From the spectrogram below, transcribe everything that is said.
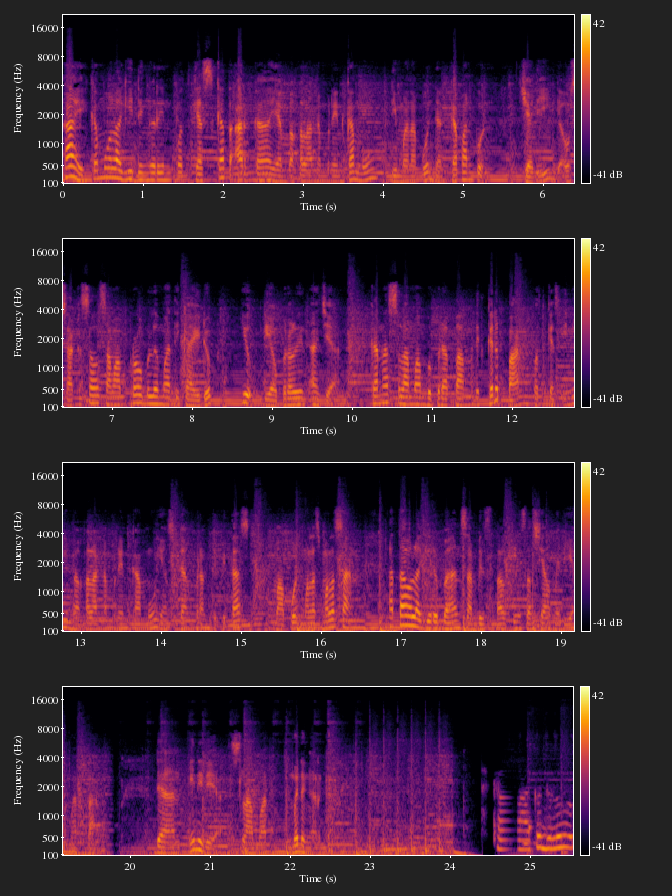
Hai, kamu lagi dengerin podcast Kata Arka yang bakalan nemenin kamu di mana pun dan kapan pun. Jadi, gak usah kesel sama problematika hidup, yuk diobrolin aja. Karena selama beberapa menit ke depan, podcast ini bakalan nemenin kamu yang sedang beraktivitas maupun males-malesan, atau lagi rebahan sambil stalking sosial media mantan. Dan ini dia, selamat mendengarkan. Kalau aku dulu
